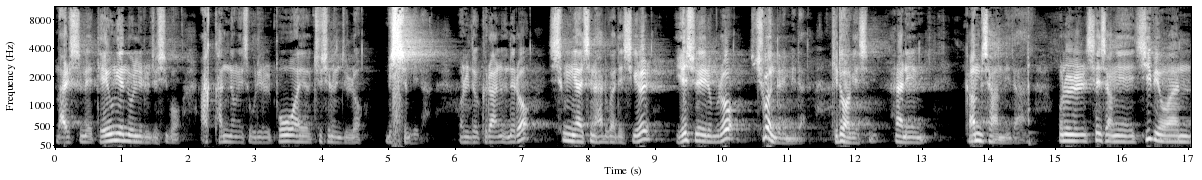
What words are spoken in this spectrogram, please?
말씀에 대응의 논리를 주시고 악한 놈에서 우리를 보호하여 주시는 줄로 믿습니다. 오늘도 그러한 은혜로 승리하시는 하루가 되시기를 예수의 이름으로 축원드립니다. 기도하겠습니다. 하나님 감사합니다. 오늘 세상에 집요한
